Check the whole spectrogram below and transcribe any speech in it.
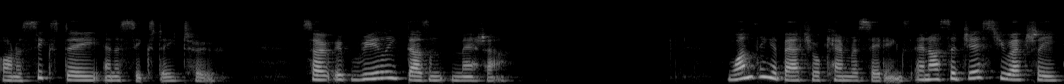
on a 6D and a 6D2. So it really doesn't matter. One thing about your camera settings, and I suggest you actually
